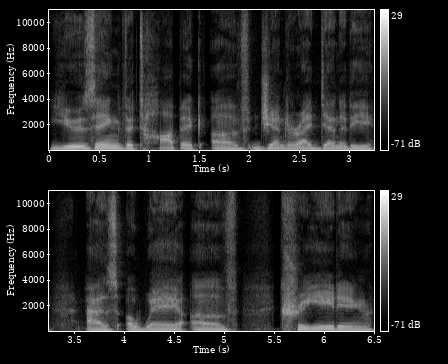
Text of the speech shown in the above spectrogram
using the topic of gender identity as a way of creating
